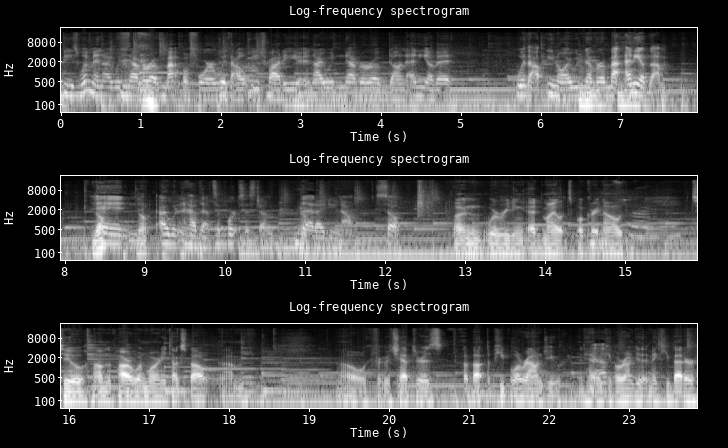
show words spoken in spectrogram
these women I would never have met before without Beachbody, and I would never have done any of it without, you know, I would never have met any of them. Mm-hmm. And. I wouldn't have that support system that I do now. So, and we're reading Ed Mylett's book right now, too. Um, the Power of One More, and he talks about um, oh, what chapter is about the people around you and having Yeah. people around you that make you better.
